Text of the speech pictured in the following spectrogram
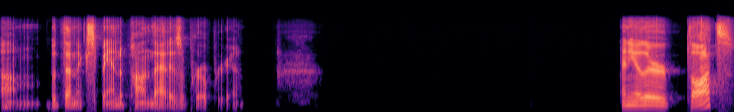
um, but then expand upon that as appropriate. Any other thoughts?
